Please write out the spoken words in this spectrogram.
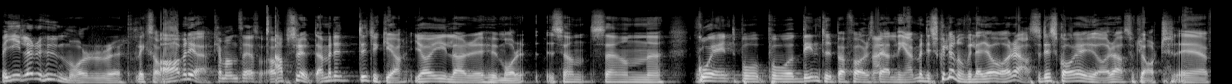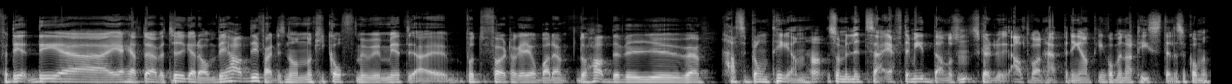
Men gillar du humor? Liksom? Ja, men det gör jag. Kan man säga så? Ja. Absolut, ja, men det, det tycker jag. Jag gillar humor. Sen, sen eh, går jag inte på, på din typ av föreställningar, men det skulle jag nog vilja göra. Så det ska jag ju göra såklart. Eh, för det, det är jag helt övertygad om. Vi hade ju faktiskt någon, någon kick-off med, med eh, på ett företag jag jobbade. Då hade vi ju Hasse Brontén som är lite så här eftermiddagen. Och så ska det alltid vara en happening. Antingen kommer en artist eller så kommer en,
